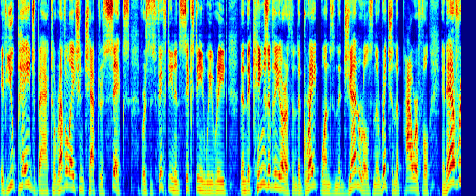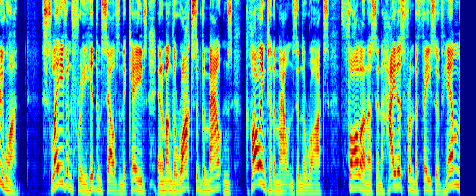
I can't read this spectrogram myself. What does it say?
If you page back to Revelation chapter 6, verses 15 and 16, we read, Then the kings of the earth, and the great ones, and the generals, and the rich, and the powerful, and everyone slave and free, hid themselves in the caves and among the rocks of the mountains, calling to the mountains and the rocks, Fall on us and hide us from the face of him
